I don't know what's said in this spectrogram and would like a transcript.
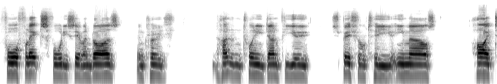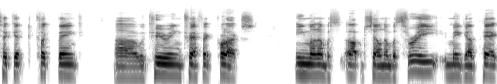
4 flex $47 includes 120 done for you specialty emails high ticket clickbank uh, recurring traffic products email number up sale number three mega pack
